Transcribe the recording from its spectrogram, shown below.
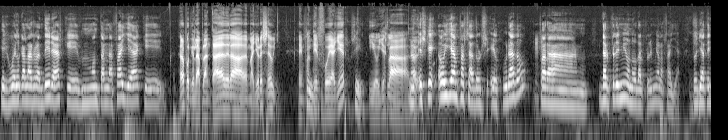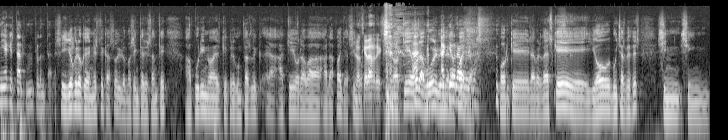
que cuelgan las banderas, que montan la falla, que... Claro, porque la plantada de la mayor es hoy. La infantil Sí. fue ayer Sí. y hoy es la... No, es que hoy ya han pasado el, el jurado para mm, dar premio o no dar premio a la falla. Entonces ya tenía que estar plantada. Sí, yo creo que en este caso, y lo más interesante, a Puri no hay que preguntarle a, a qué hora va a la falla, sino, que la re- sino a qué hora vuelve ¿A de qué la hora falla. vuelvo? Porque la verdad es que yo muchas veces, sin, sin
